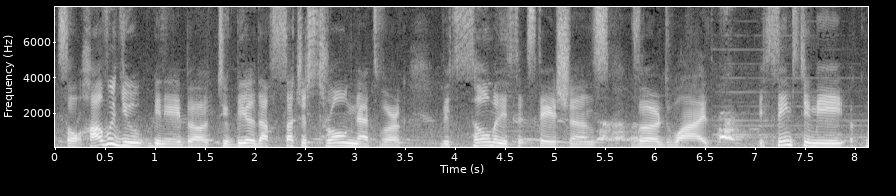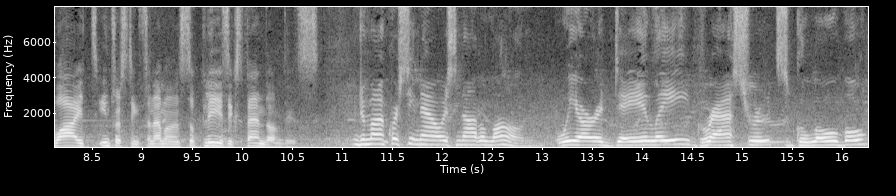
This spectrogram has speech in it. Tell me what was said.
So, how would you been able to build up such a strong network with so many stations worldwide? It seems to me a quite interesting phenomenon, so please expand on this. Democracy Now! is not alone. We are a daily, grassroots, global,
